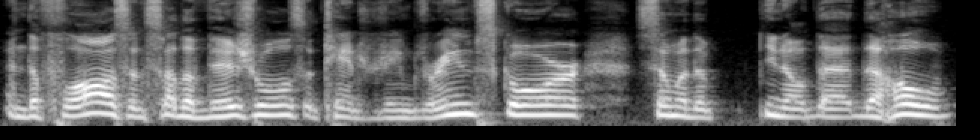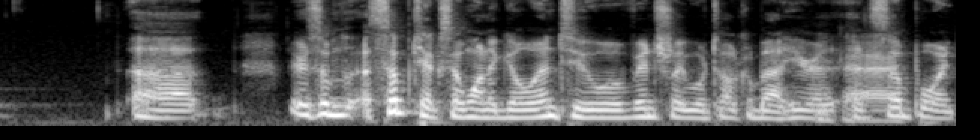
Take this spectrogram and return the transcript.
and the flaws and saw the visuals, the Tangerine Dream score, some of the you know the the whole. Uh, there's some subtext I want to go into. Eventually, we'll talk about here at- Okay. at some point.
